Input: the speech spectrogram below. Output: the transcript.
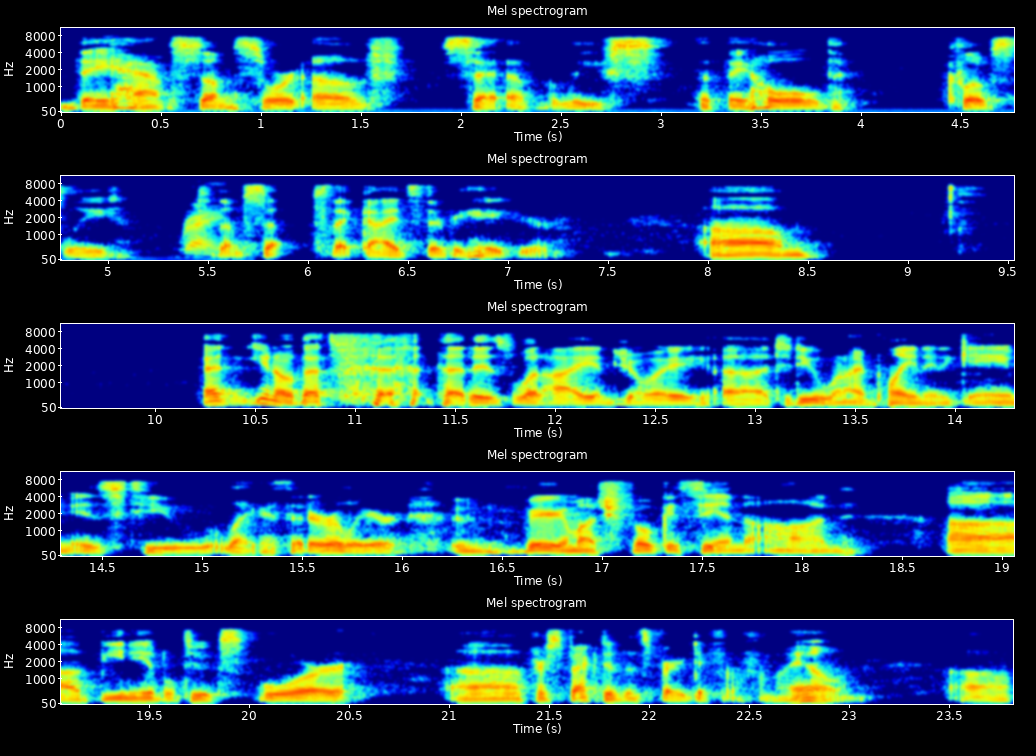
they have some sort of set of beliefs that they hold closely right. to themselves that guides their behavior. Um, and you know that's that is what I enjoy uh, to do when I'm playing in a game is to, like I said earlier, very much focus in on uh, being able to explore uh, perspective that's very different from my own. Um,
